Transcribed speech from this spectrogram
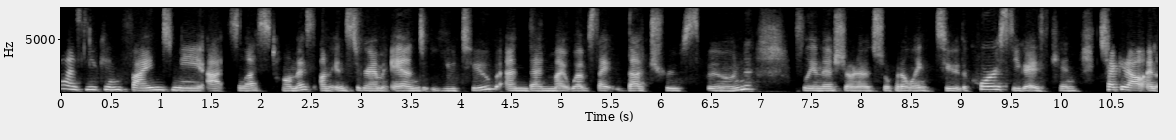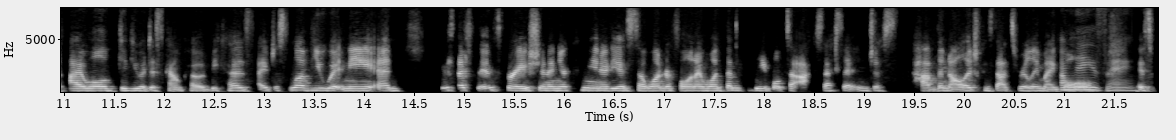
Yes, you can find me at Celeste Thomas on Instagram and YouTube, and then my website, The True Spoon. Actually, in the show notes, she'll put a link to the course. You guys can check it out, and I will give you a discount code because I just love you, Whitney, and you're such an inspiration and your community is so wonderful and i want them to be able to access it and just have the knowledge because that's really my goal amazing is for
